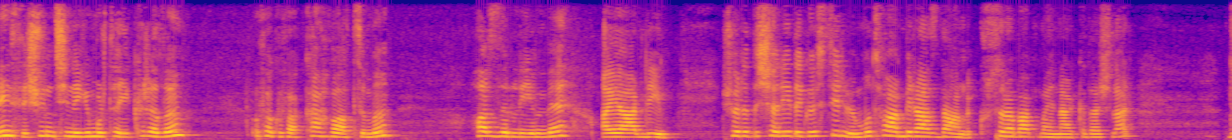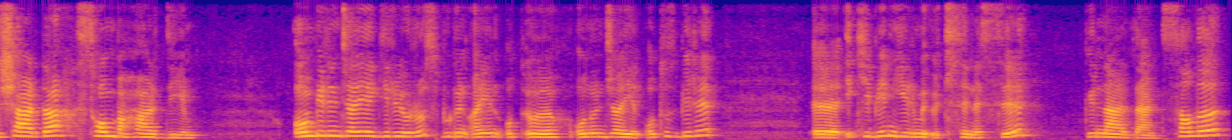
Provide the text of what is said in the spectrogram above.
Neyse şunun içine yumurtayı kıralım. Ufak ufak kahvaltımı hazırlayayım ve ayarlayayım. Şöyle dışarıyı da göstereyim. Mutfağım biraz dağınık. Kusura bakmayın arkadaşlar. Dışarıda sonbahar diyeyim. 11. aya giriyoruz. Bugün ayın ot- e, 10. ayın 31'i. e, 2023 senesi. Günlerden salı.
